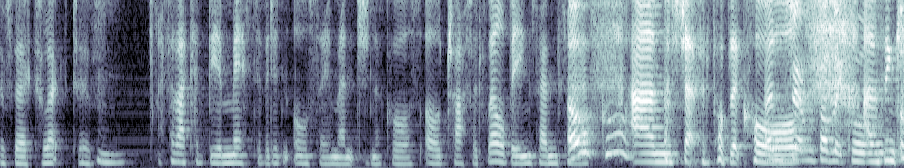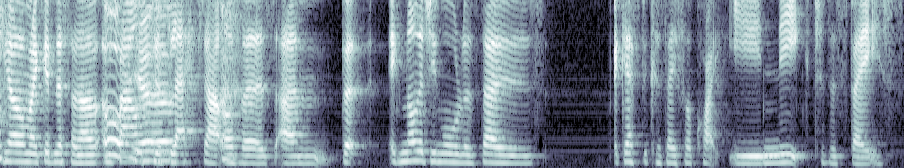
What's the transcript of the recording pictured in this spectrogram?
of their collective mm. I feel like I'd be amiss if I didn't also mention, of course, Old Trafford Wellbeing Centre. Oh, of course. And Stretford Public Hall. and Stretford Public Hall. I'm thinking, oh my goodness, and I'm, oh, bound yeah. to have left out others. Um, but acknowledging all of those, I guess because they feel quite unique to the space,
